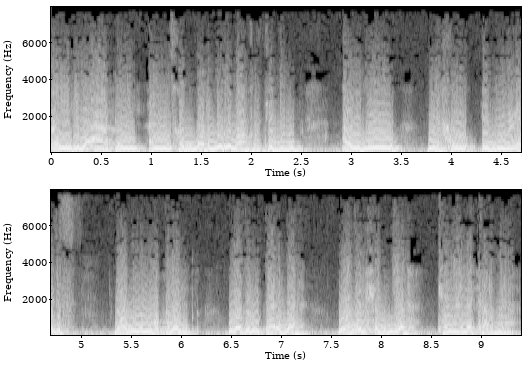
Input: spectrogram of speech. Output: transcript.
غير العاقل المصدر بإضافة ابن أو ذو نحو ابن عرس وابن مقرب وذو القعدة وذو الحجة كما ذكرنا.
